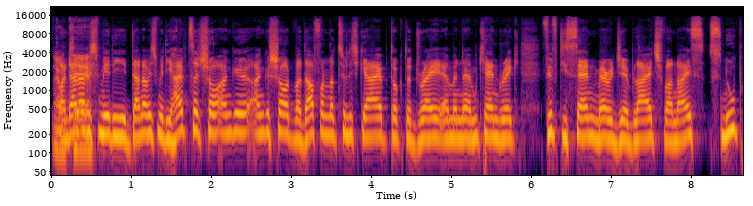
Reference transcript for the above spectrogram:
Okay. Und dann habe ich mir die, dann habe ich mir die Halbzeitshow ange, angeschaut, war davon natürlich gehypt. Dr. Dre, Eminem, Kendrick, 50 Cent, Mary J. Blige war nice. Snoop,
